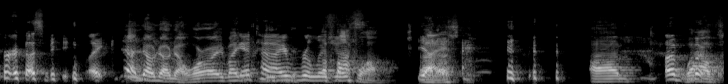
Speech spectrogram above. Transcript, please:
for us being like yeah, no, no, no, or it might anti-religious. A fatwa. Yeah. um, uh, wow.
